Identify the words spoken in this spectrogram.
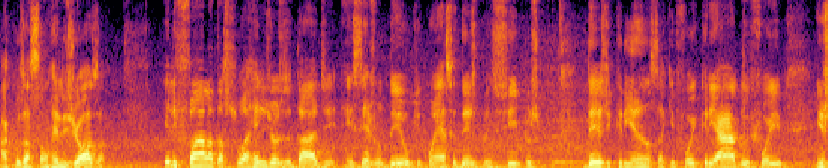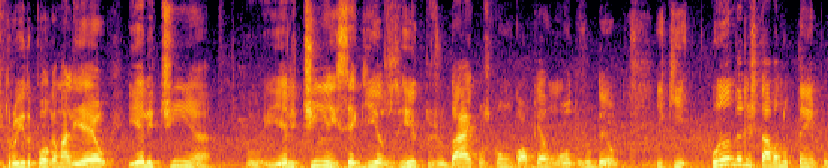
acusação religiosa. Ele fala da sua religiosidade em ser judeu, que conhece desde princípios, desde criança, que foi criado e foi instruído por Gamaliel, e ele tinha e ele tinha e seguia os ritos judaicos como qualquer um outro judeu, e que quando ele estava no templo,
